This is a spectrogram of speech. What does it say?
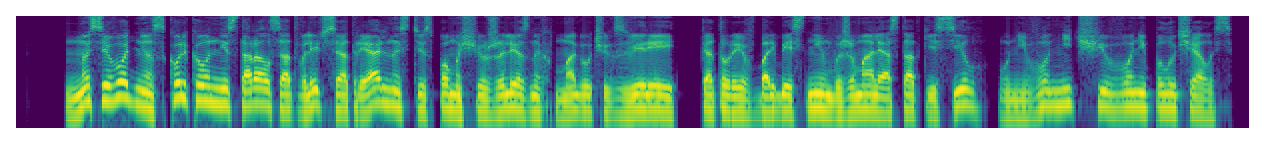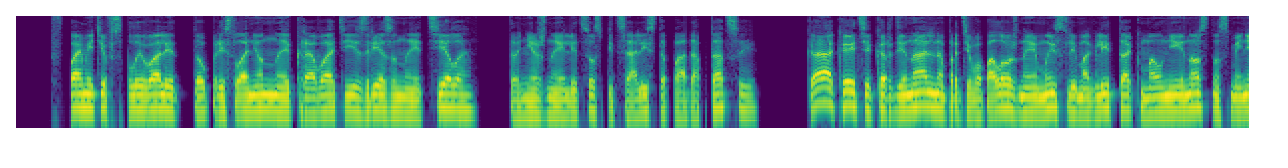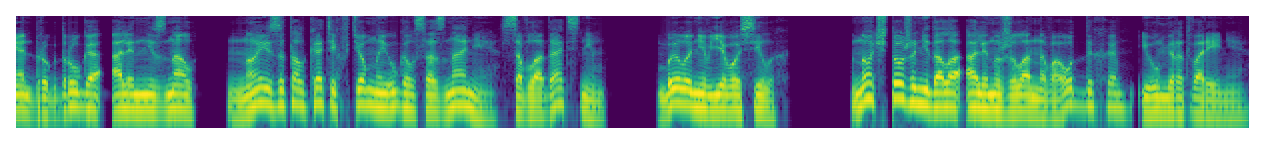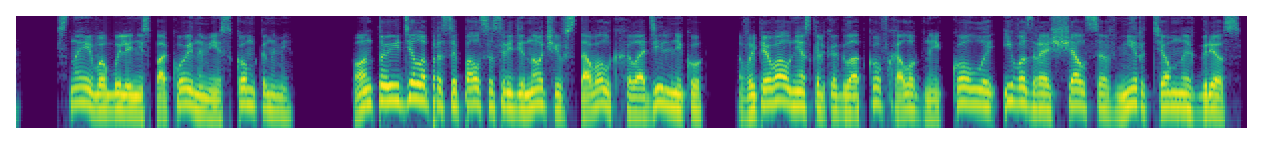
Но сегодня, сколько он ни старался отвлечься от реальности с помощью железных могучих зверей, которые в борьбе с ним выжимали остатки сил, у него ничего не получалось. В памяти всплывали то прислоненное к кровати изрезанное тело, то нежное лицо специалиста по адаптации. Как эти кардинально противоположные мысли могли так молниеносно сменять друг друга, Ален не знал, но и затолкать их в темный угол сознания, совладать с ним, было не в его силах. Ночь тоже не дала Алину желанного отдыха и умиротворения. Сны его были неспокойными и скомканными. Он то и дело просыпался среди ночи, вставал к холодильнику, выпивал несколько глотков холодной коллы и возвращался в мир темных грез.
